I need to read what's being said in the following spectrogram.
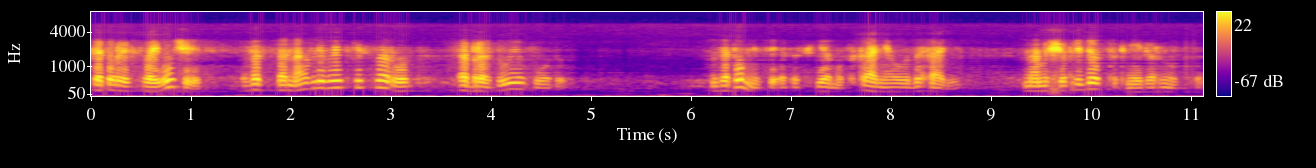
который в свою очередь восстанавливает кислород, образуя воду. Запомните эту схему тканевого дыхания. Нам еще придется к ней вернуться.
